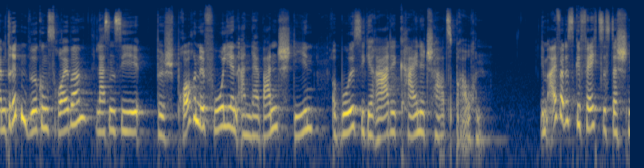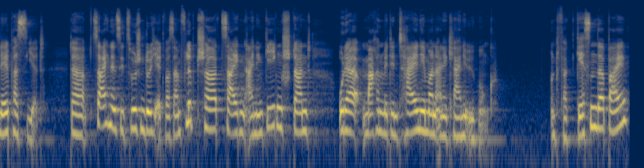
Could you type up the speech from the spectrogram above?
Beim dritten Wirkungsräuber lassen Sie besprochene Folien an der Wand stehen, obwohl Sie gerade keine Charts brauchen. Im Eifer des Gefechts ist das schnell passiert. Da zeichnen Sie zwischendurch etwas am Flipchart, zeigen einen Gegenstand oder machen mit den Teilnehmern eine kleine Übung. Und vergessen dabei,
